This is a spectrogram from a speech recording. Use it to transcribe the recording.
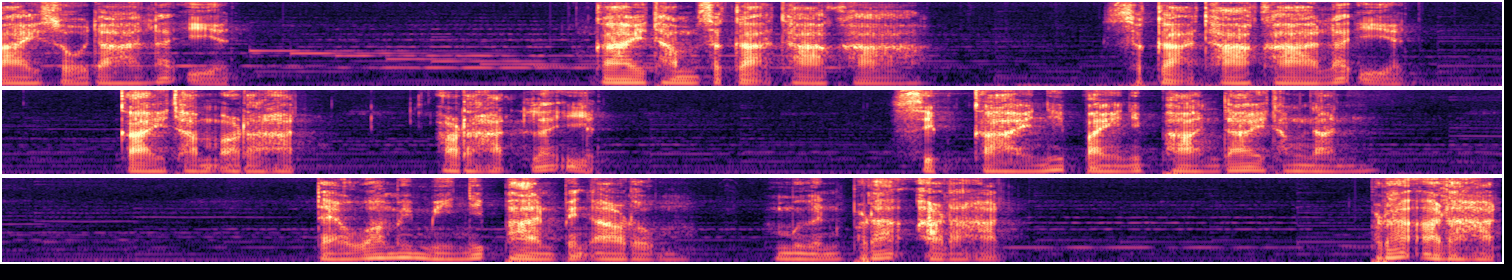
กายโสดาละเอียด กายธรรมสกทาคา สกทาคาละเอียด กายธรรมอรหัตอรหัตละเอียด สิบกายนี้ไปนิพพานได้ทั้งนั้น แต่ว่าไม่มีนิพพานเป็นอารมณ์เหมือนพระอรหัตพระอรหัต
